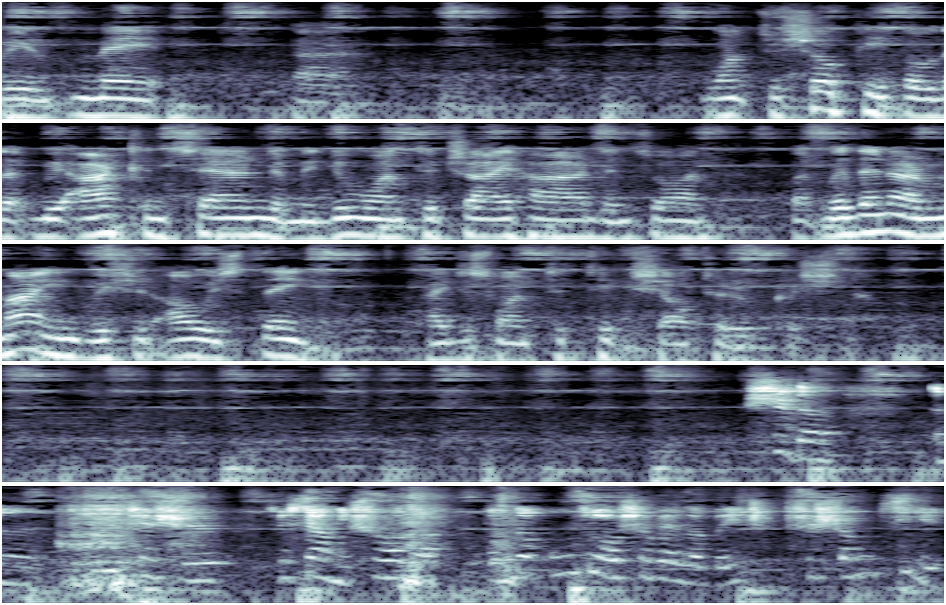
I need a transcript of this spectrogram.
we may uh, want to show people that we are concerned and we do want to try hard and so on. But within our mind, we should always think, I just want to take shelter of Krishna. 是的，嗯，确实，就像你说的，我们的工作是为了维持生计，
